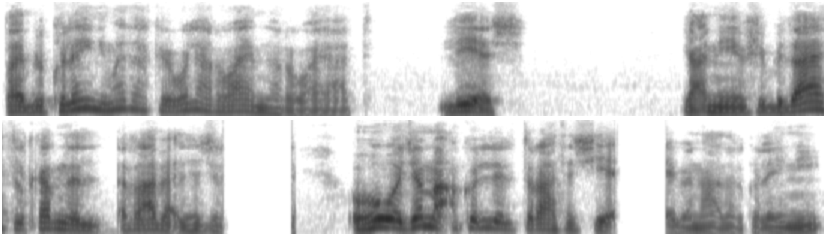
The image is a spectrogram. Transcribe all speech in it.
طيب الكليني ما ذكر ولا رواية من الروايات ليش؟ يعني في بداية القرن الرابع الهجري وهو جمع كل التراث الشيعي ابن هذا الكليني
